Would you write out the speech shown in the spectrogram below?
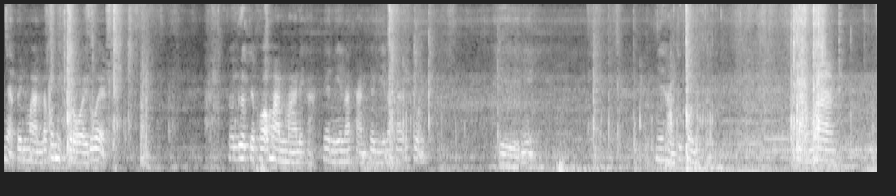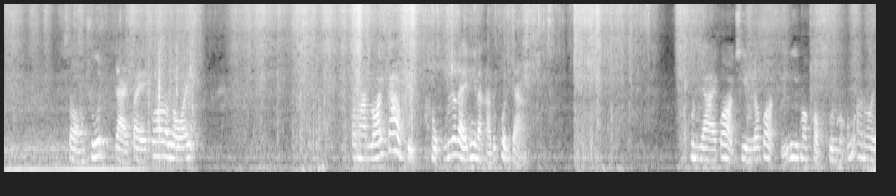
เนี่ยเป็นมันแล้วก็มีกรอยด้วยก็เลือกเฉพาะมันมาเลยค่ะ แค่นี้นะทานแค่นี้นะคะทุกคนโอเคนี่นี่ค่ะทุกคนสั่งมาสองชุดจ่ายไปก็ร้อยประมาณร้อยเก้าสิบหกหรืออะไรนี่นะคะ ทุกคนจ๋า คุณยายก็ชิมแล้วก็รีบมาขอบคุณบอกโอ้อร่อย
